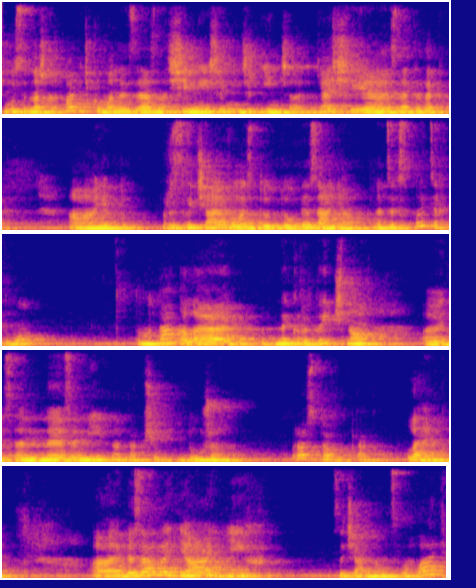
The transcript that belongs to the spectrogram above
Чомусь одна шкарпеточка в мене зв'язана щільніше, ніж інша. Я ще, знаєте, так як то призвичаювалась до, до в'язання на цих спицях, тому, тому так, але не критично, е, це не замітно, так щоб дуже просто так, легенько. В'язала я їх, звичайно, це гладь,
